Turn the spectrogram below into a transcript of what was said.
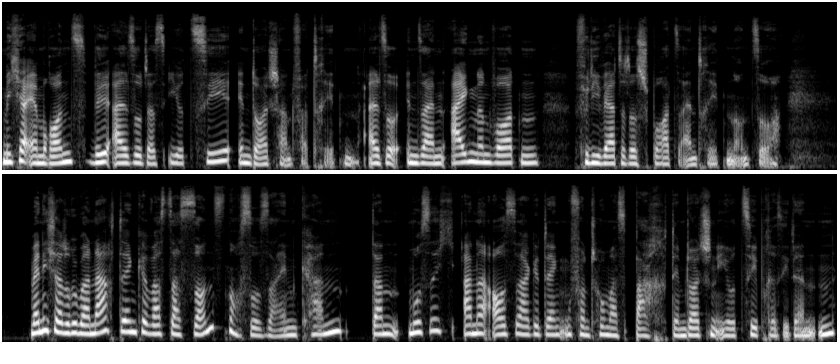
Michael Mrons will also das IOC in Deutschland vertreten, also in seinen eigenen Worten für die Werte des Sports eintreten und so. Wenn ich darüber nachdenke, was das sonst noch so sein kann, dann muss ich an eine Aussage denken von Thomas Bach, dem deutschen IOC-Präsidenten.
